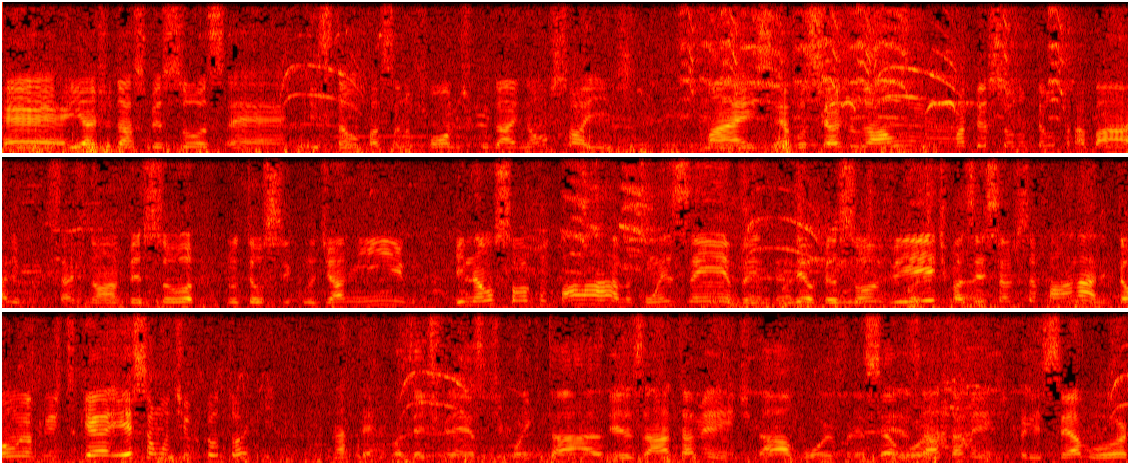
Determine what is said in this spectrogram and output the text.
É, e ajudar as pessoas é, que estão passando fome, dificuldade, não só isso, mas é você ajudar um, uma pessoa no teu trabalho, você ajudar uma pessoa no teu ciclo de amigo, e não só com palavra, com exemplo, entendeu? A pessoa vê, tipo, às vezes você não precisa falar nada. Então eu acredito que é, esse é o motivo que eu tô aqui na Terra. Fazer a diferença, de conectar. Exatamente. Dar amor, oferecer amor. Exatamente. Oferecer amor,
